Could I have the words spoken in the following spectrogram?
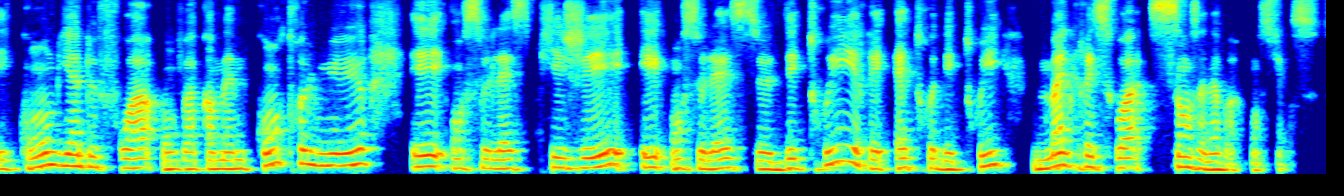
et combien de fois on va quand même contre le mur et on se laisse piéger et on se laisse détruire et être détruit malgré soi sans en avoir conscience.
